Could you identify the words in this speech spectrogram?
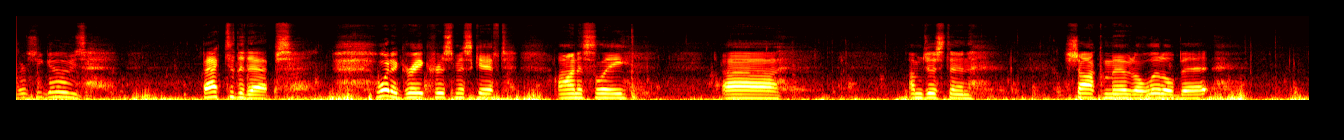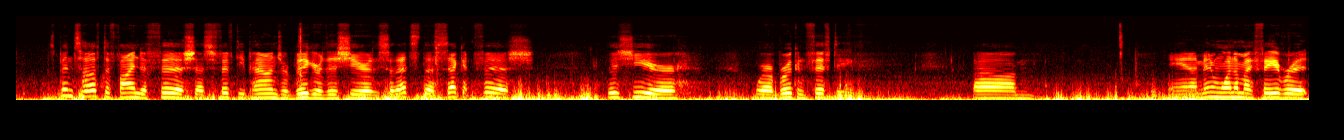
there she goes back to the depths what a great christmas gift honestly uh, i'm just in shock mode a little bit. It's been tough to find a fish that's 50 pounds or bigger this year. So that's the second fish this year where i've broken 50 um, and i'm in one of my favorite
